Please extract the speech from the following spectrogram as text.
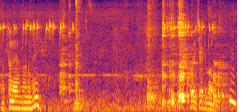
தட்டம் காணுமே கொதிச்சு வெட்டி பார்ப்போம்.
